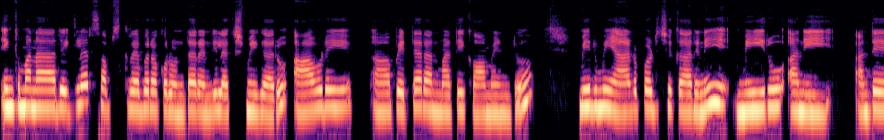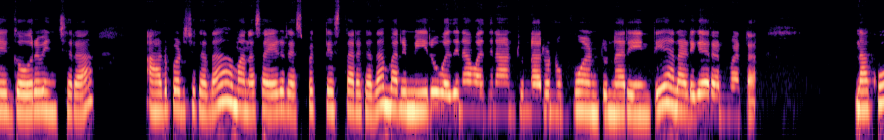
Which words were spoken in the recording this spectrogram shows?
ఇంక మన రెగ్యులర్ సబ్స్క్రైబర్ ఒకరు ఉంటారండి లక్ష్మి గారు. ఆవిడ పెట్టారనమాట ఈ కామెంట్ "మీరు మీ ఆడపడుచు గారిని మీరు అని అంటే గౌరవించరా? ఆడపడుచు కదా! మన సైడ్ రెస్పెక్ట్ ఇస్తారు కదా! మరి మీరు వదిన, వదిన అంటున్నారు. నువ్వు అంటున్నారు ఏంటి అని అడిగారనమాట. నాకు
